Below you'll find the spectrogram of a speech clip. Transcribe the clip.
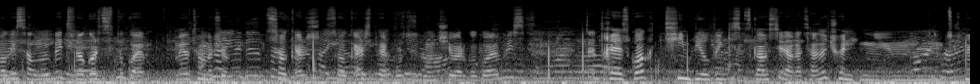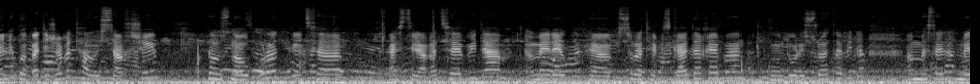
მოგესალმებით. როგორც უკვე მე ვთამაშობ სოკერ სოკერს ფეხბურთის გუნდში ვარ გოგოების და დღეს გვაქვს team building-ის მსგავსი რაღაცა. ანუ ჩვენ მწვრთნელი გვეპატიჟება თავის სახლში. ფილმს ნაუყუროთ, პიცა, ასეთი რაღაცები და მე სურათების გადაღება, გუნდური სურათები და ამასთან მე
